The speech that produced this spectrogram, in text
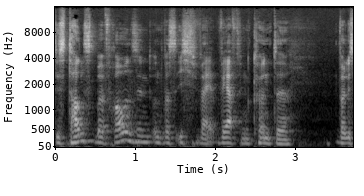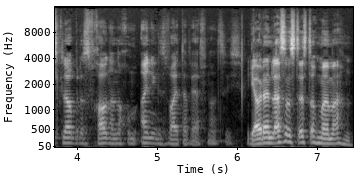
Distanzen bei Frauen sind und was ich we- werfen könnte. Weil ich glaube, dass Frauen dann noch um einiges weiter werfen als ich. Ja, aber dann lass uns das doch mal machen.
